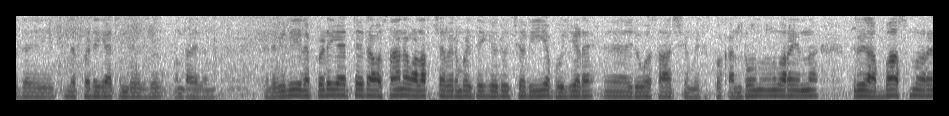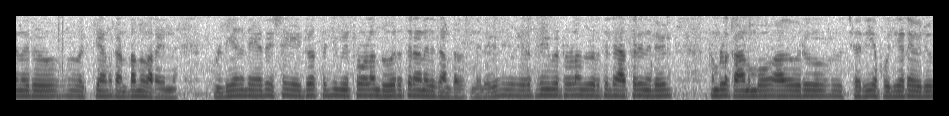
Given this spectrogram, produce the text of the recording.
ഇത് ഇലപ്പടി ലെപ്പേഡിക്കാറ്റിന്റെ ഒരു ഉണ്ടായിരുന്നു. നിലവിൽ ഈ കാറ്റ് ഒരു അവസാന വളർച്ച വരുമ്പോഴത്തേക്ക് ഒരു ചെറിയ പുലിയുടെ രൂപ സാക്ഷ്യം വരും. ഇപ്പോൾ കണ്ടു എന്ന് പറയുന്ന ഒരു അബ്ബാസ് എന്ന് പറയുന്ന ഒരു വ്യക്തിയാണ് കണ്ടെന്ന് പറയുന്നത്. പുള്ളി അതിന്റെ ഏകദേശം എഴുപത്തഞ്ച് മീറ്ററോളം ദൂരത്തിലാണ് ഇത് കണ്ടത്. നിലവിൽ എഴുപത്തഞ്ച് മീറ്ററോളം ദൂരത്തിൽ രാത്രി നിലവിൽ നമ്മൾ കാണുമ്പോൾ അത് ഒരു ചെറിയ പുലിയുടെ ഒരു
